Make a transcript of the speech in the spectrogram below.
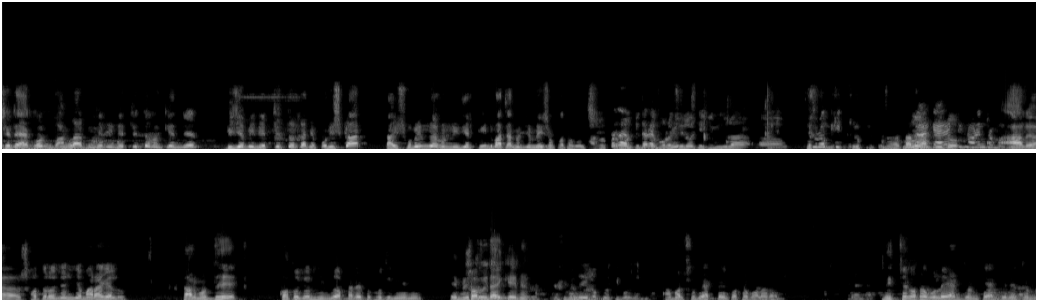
সেটা এখন বাংলা বিজেপি নেতৃত্ব এবং কেন্দ্রের বিজেপি নেতৃত্বের কাছে পরিষ্কার তাই শুভেন্দু এখন নিজের পিঠ বাঁচানোর জন্য এইসব কথা বলছে। তাহলে আর আপনি তো সতেরো জন যে মারা গেল তার মধ্যে কতজন হিন্দু আপনারা একটু খোঁজ নিয়ে নিন এই মৃত্যুর দায় কে নেবে? শুভেন্দু এই বক্তব্য কি বলবেন? আমার শুধু একটাই কথা বলার আছে। মিথ্যে কথা বলে একজনকে একদিনের জন্য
